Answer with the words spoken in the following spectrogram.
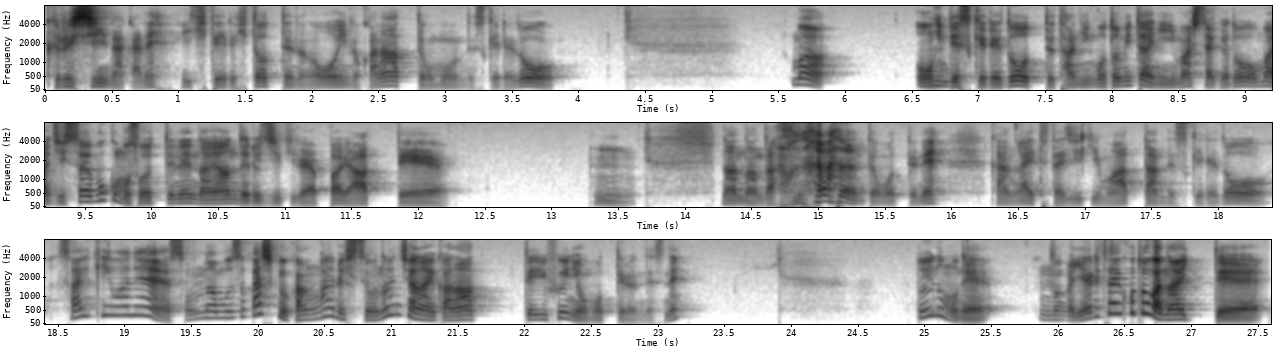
苦しい中ね生きている人っていうのが多いのかなって思うんですけれどまあ多いんですけれどって他人事みたいに言いましたけどまあ実際僕もそうやってね悩んでる時期がやっぱりあってうん。何なんだろうななんて思ってね考えてた時期もあったんですけれど最近はねそんな難しく考える必要ないんじゃないかなっていうふうに思ってるんですね。というのもねなんかやりたいことがないって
